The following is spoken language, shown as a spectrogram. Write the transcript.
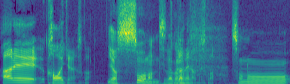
あれ、可愛いじゃないですか？いやそうなんですだからダメなんですか？その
